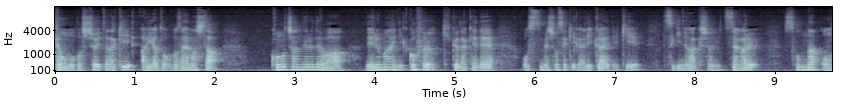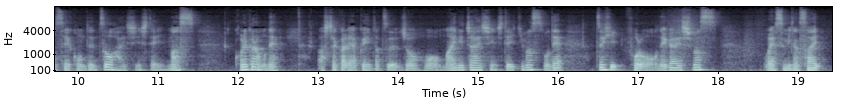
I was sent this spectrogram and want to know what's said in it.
今日もご視聴いただきありがとうございました。このチャンネルでは寝る前に5分聞くだけでおすすめ書籍が理解でき次のアクションにつながるそんな音声コンテンツを配信しています。これからもね明日から役に立つ情報を毎日配信していきますのでぜひフォローお願いします。おやすみなさい。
